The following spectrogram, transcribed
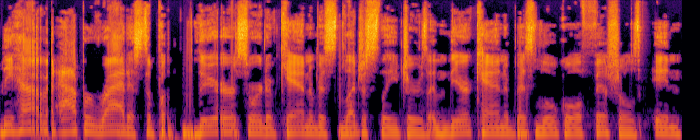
they have an apparatus to put their sort of cannabis legislatures and their cannabis local officials in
